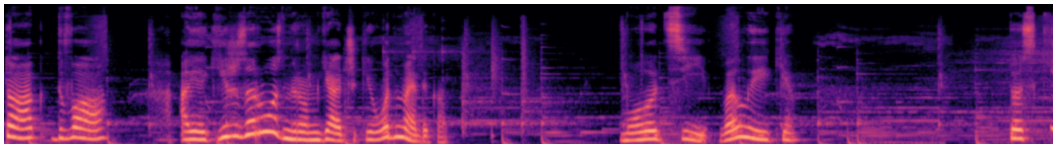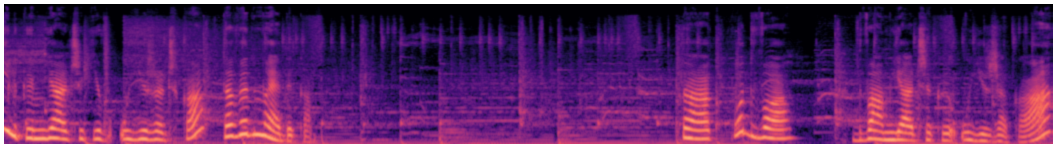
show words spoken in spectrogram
Так, два. А які ж за розміром м'ячики у ведмедика? Молодці, великі. То скільки м'ячиків у їжачка та ведмедика? Так, по два. Два м'ячики у їжака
